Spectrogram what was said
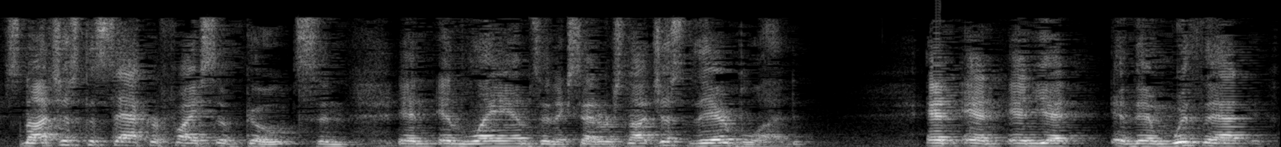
It's not just the sacrifice of goats and, and, and lambs and etc. It's not just their blood. And, and, and yet, and then with that,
